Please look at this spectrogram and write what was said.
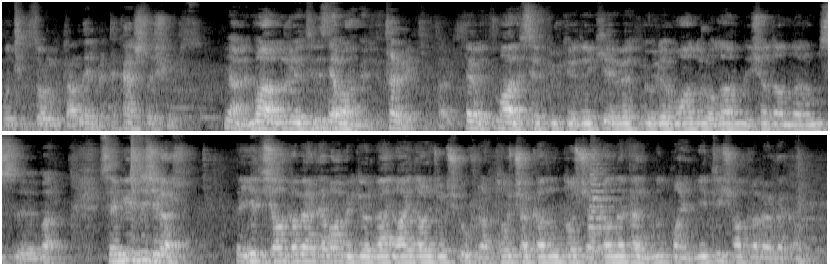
Bu tip zorluklarla elbette karşılaşıyoruz. Yani mağduriyetiniz devam ediyor. Tabii ki, tabii ki. Evet maalesef Türkiye'deki evet böyle mağdur olan iş adamlarımız e, var. Sevgili izleyiciler, e, Yetiş Halk Haber devam ediyor. Ben Haydar Coşku Fırat. Hoşça kalın, hoşça kalın efendim. Unutmayın Yetiş Halk Haber'de kalın.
